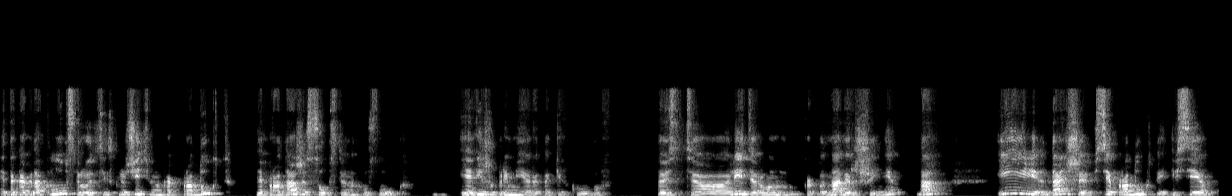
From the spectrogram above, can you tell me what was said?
Это когда клуб строится исключительно как продукт для продажи собственных услуг. Я вижу примеры таких клубов. То есть э, лидер, он как бы на вершине, да, и дальше все продукты и все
